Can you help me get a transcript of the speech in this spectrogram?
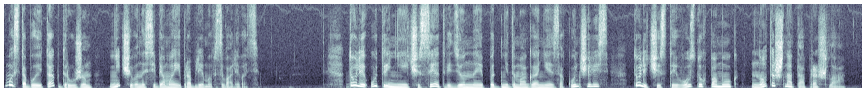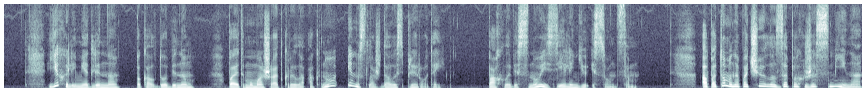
«Мы с тобой и так дружим, нечего на себя мои проблемы взваливать». То ли утренние часы, отведенные под недомогание, закончились, то ли чистый воздух помог, но тошнота прошла. Ехали медленно, по колдобинам, поэтому Маша открыла окно и наслаждалась природой. Пахло весной, зеленью и солнцем. А потом она почуяла запах жасмина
